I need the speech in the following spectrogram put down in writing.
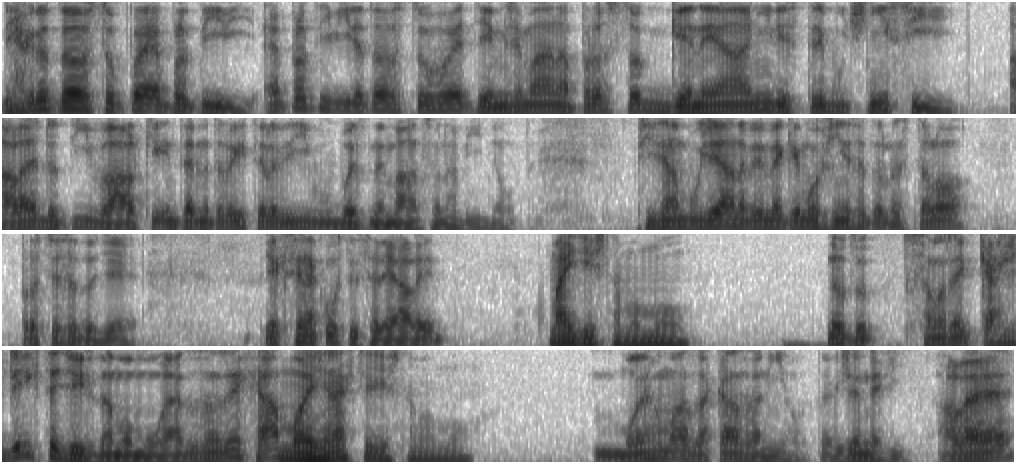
Jak do toho vstupuje Apple TV? Apple TV do toho vstupuje tím, že má naprosto geniální distribuční síť ale do té války internetových televizí vůbec nemá co nabídnout. Přísám Bůh, že já nevím, jak je možné, se tohle stalo, prostě se to děje. Jak si nakous ty seriály? Mají na Momu. No to, to samozřejmě každý chce na Momu, já to samozřejmě chápu. Moje žena chce na Momu. Mojeho má zakázanýho, takže neví. Ale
